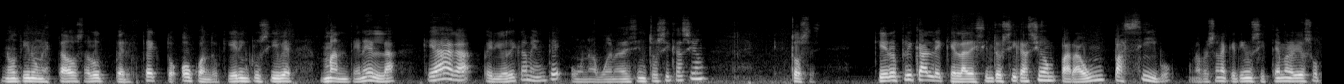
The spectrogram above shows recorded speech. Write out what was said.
no tiene un estado de salud perfecto o cuando quiere inclusive mantenerla, que haga periódicamente una buena desintoxicación. Entonces, quiero explicarle que la desintoxicación para un pasivo, una persona que tiene un sistema nervioso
